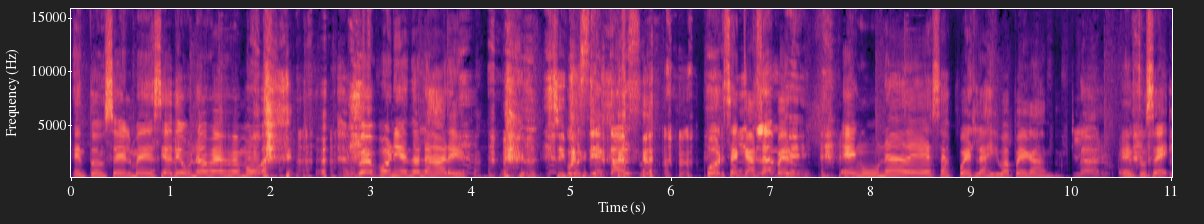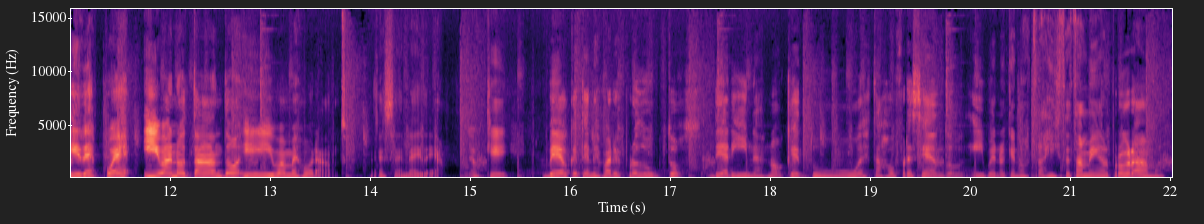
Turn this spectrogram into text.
Entonces él me decía, de una vez me mo- Voy poniendo las arepas. Sí, por si acaso. Por si acaso. Pero en una de esas, pues las iba pegando. Claro. Entonces, y después iba notando y iba mejorando. Esa es la idea. Ok. Veo que tienes varios productos de harinas, ¿no? Que tú estás ofreciendo y bueno, que nos trajiste también al programa.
